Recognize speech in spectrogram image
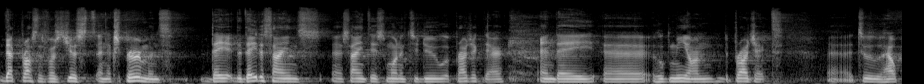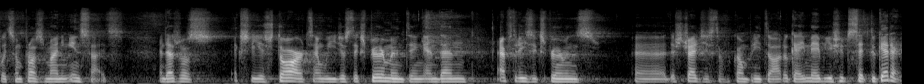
that process was just an experiment they, the data science uh, scientists wanted to do a project there, and they uh, hooked me on the project uh, to help with some process mining insights. And that was actually a start, and we just experimenting. And then after these experiments, uh, the strategist of the company thought, okay, maybe you should sit together,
